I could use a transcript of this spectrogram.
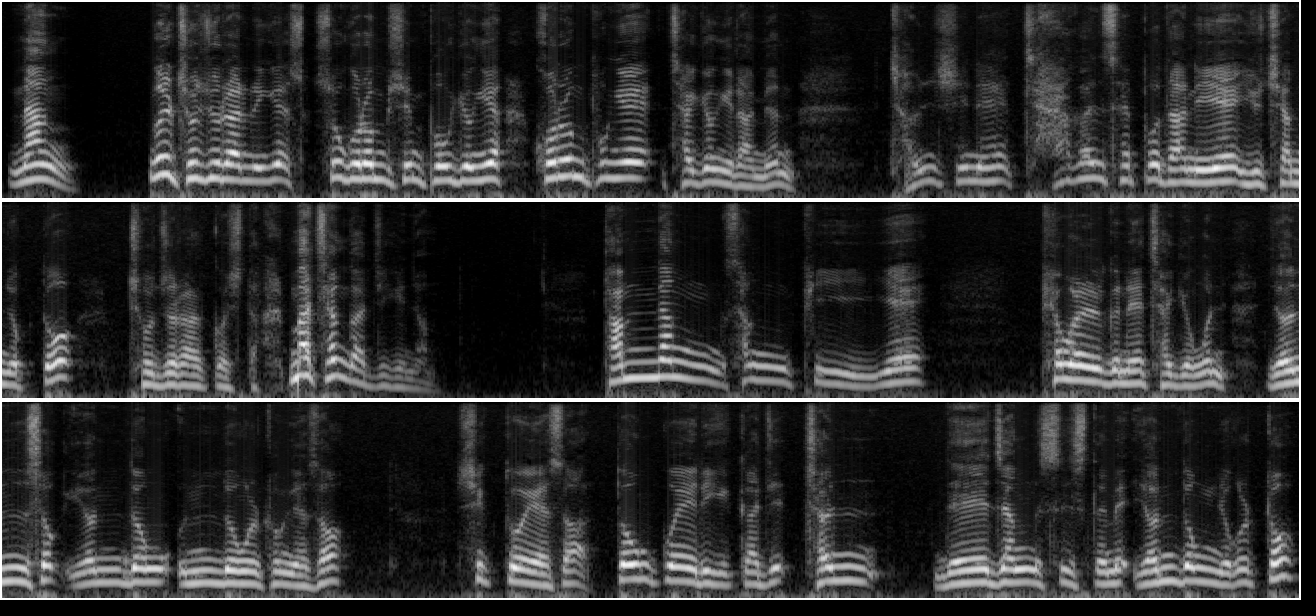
낭을 조절하는 게 소고름 심포경의 고름풍의 작용이라면 전신의 작은 세포 단위의 유체 압력도 조절할 것이다. 마찬가지 개념. 담낭 상피의 평활근의 작용은 연속 연동 운동을 통해서 식도에서 똥꼬에 이르기까지 전 내장 시스템의 연동력을 또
